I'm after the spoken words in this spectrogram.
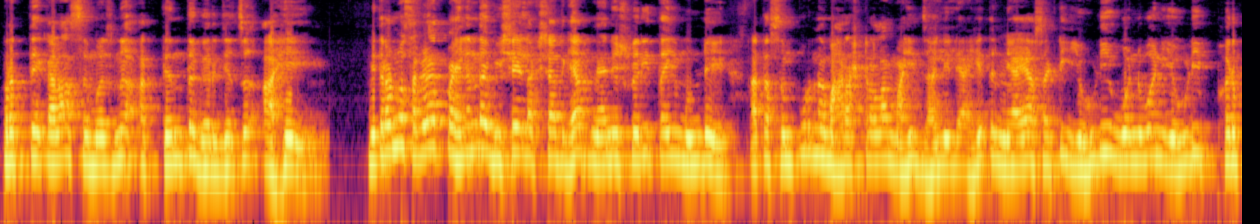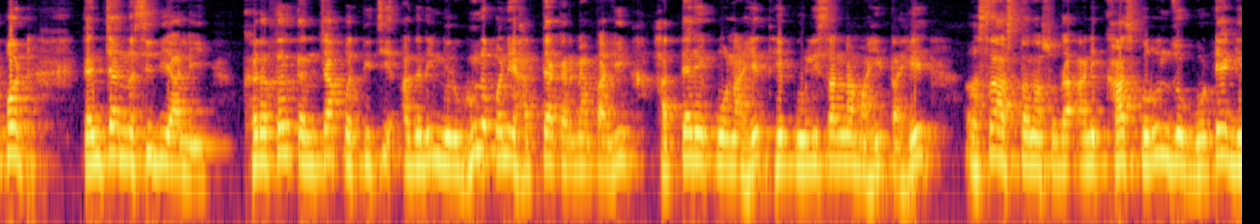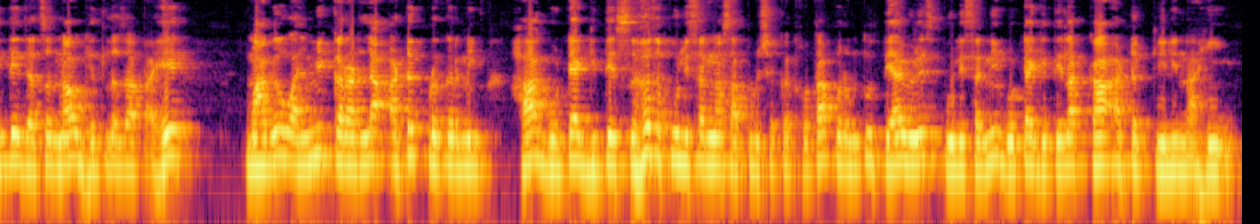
प्रत्येकाला समजणं अत्यंत गरजेचं आहे. मित्रांनो सगळ्यात पहिल्यांदा विषय लक्षात घ्या. ज्ञानेश्वरी ताई मुंडे आता संपूर्ण महाराष्ट्राला माहीत झालेले आहेत. न्यायासाठी एवढी वनवन एवढी फरफट त्यांच्या नसिबी आली. खरं तर त्यांच्या पतीची अगदी निर्घुणपणे हत्या करण्यात आली. हत्यारे कोण आहेत हे पोलिसांना माहीत आहे. असं असताना सुद्धा आणि खास करून जो गोट्या गीते ज्याचं नाव घेतलं जात आहे मागं वाल्मिक कराडला अटक प्रकरणी हा गोट्या गीते सहज पोलिसांना सापडू शकत होता परंतु त्यावेळेस पोलिसांनी गोट्या गीतेला का अटक केली नाही?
